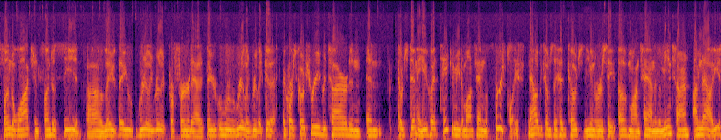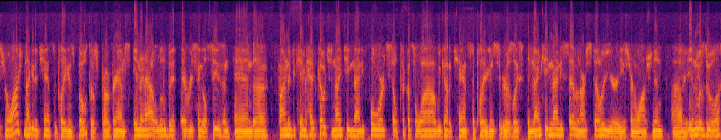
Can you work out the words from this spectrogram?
fun to watch and fun to see. And uh, they they really really preferred at it. They were really really good. Of course, Coach Read retired, and and Coach Dennehy, who had taken me to Montana in the first place, now becomes the head coach of the University of Montana. In the meantime, I'm now at Eastern Washington. I get a chance to play against both those programs in and out a little bit every single season, and uh, finally became a head coach in 1994. It still took us a while. We got a chance to play against the Grizzlies in 1997, our stellar year at Eastern Washington uh, in Missoula,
